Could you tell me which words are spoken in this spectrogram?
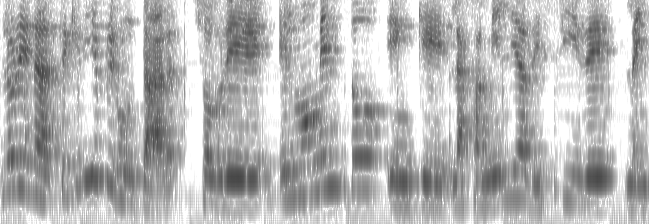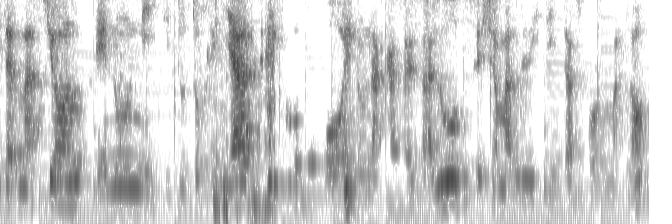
Lorena, te quería preguntar sobre el momento en que la familia decide la internación en un instituto geriátrico o en una casa de salud, se llaman de distintas formas, ¿no?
